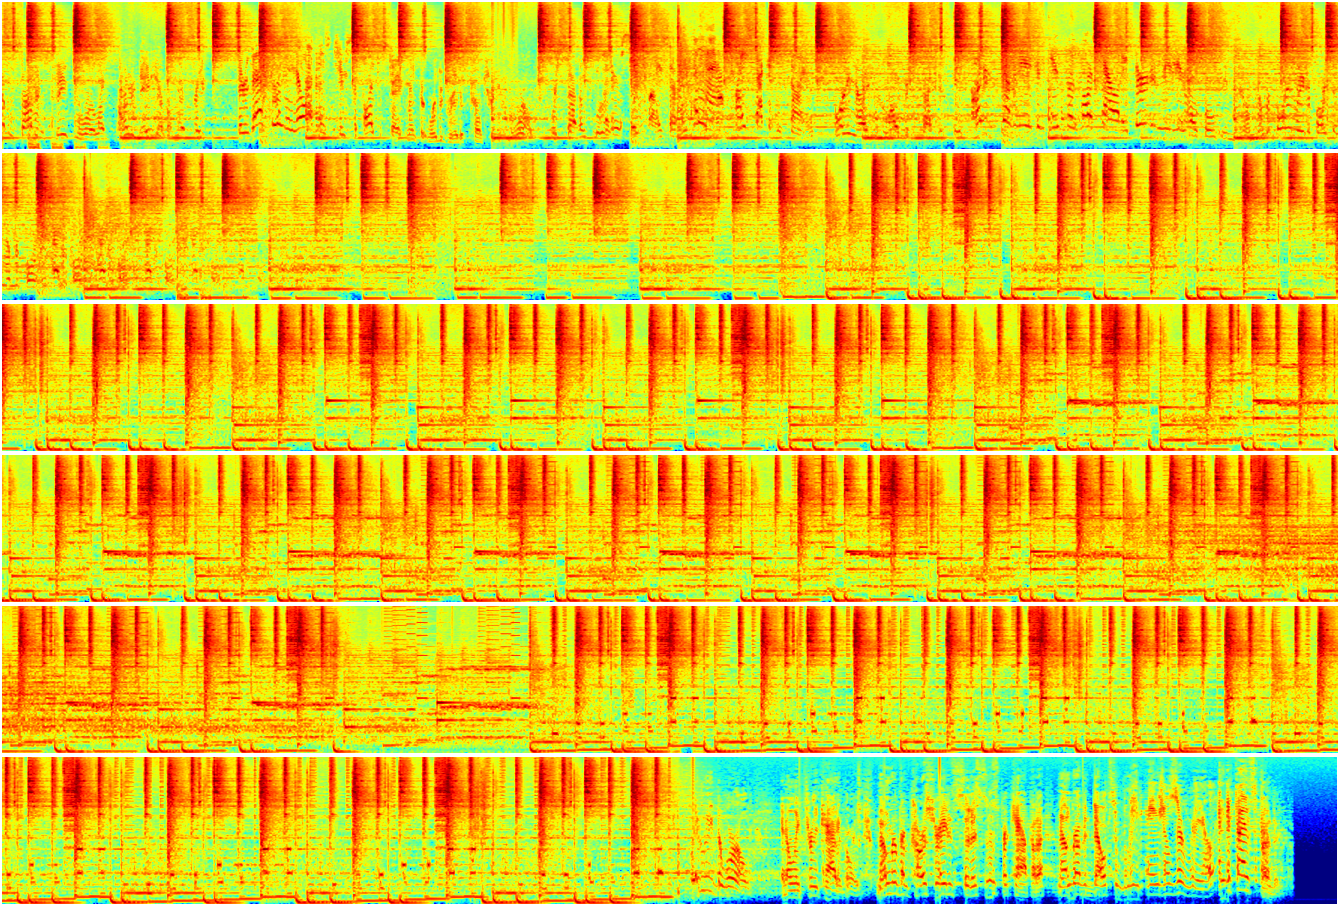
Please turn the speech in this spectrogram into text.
states in the world, like 180 of them are free. There is absolutely no evidence to support the statement that we're the greatest country in the world. We're seventh in literacy, 27th in math, 22nd in science, 49th in life expectancy, 178th in infant mortality, third in median household income, number four in labor force, and number four in tax only three categories. Number of incarcerated citizens per capita, number of adults who believe angels are real, and defense spending.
